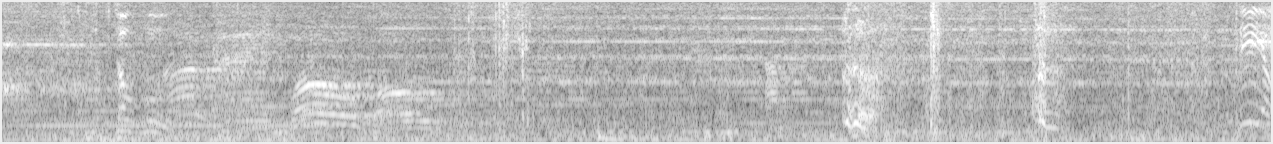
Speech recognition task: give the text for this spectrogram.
back. Hands up! Don't move! Whoa, whoa. Leo!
